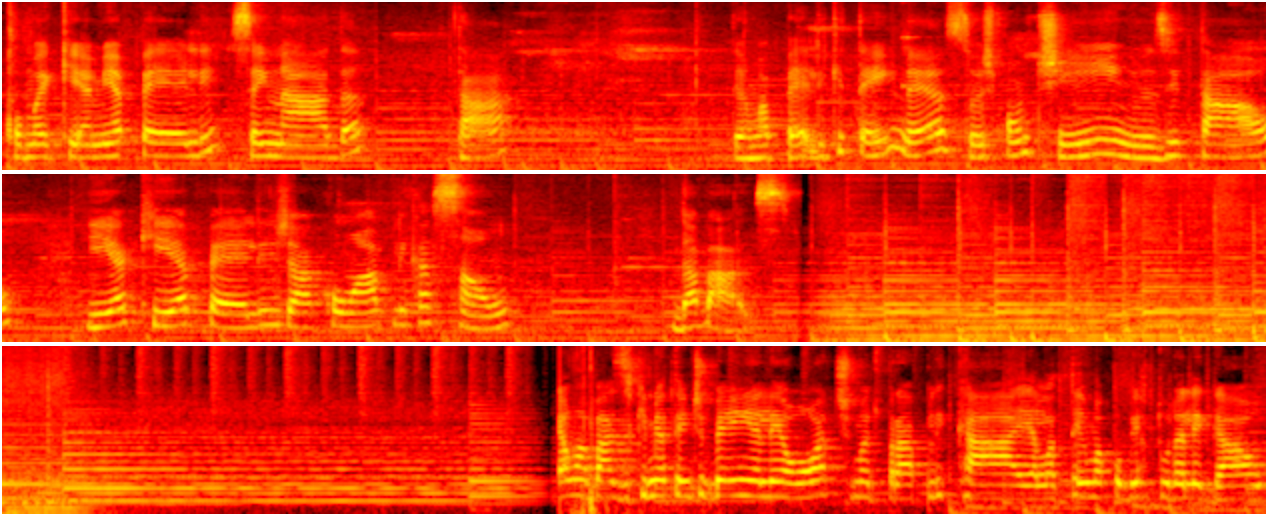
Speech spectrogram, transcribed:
como é que é a minha pele, sem nada, tá? Tem uma pele que tem, né, seus pontinhos e tal. E aqui a pele já com a aplicação da base. Base que me atende bem, ela é ótima para aplicar, ela tem uma cobertura legal,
